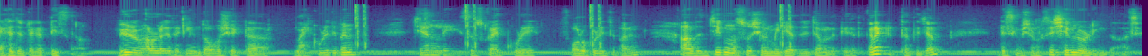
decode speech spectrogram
এক হাজার টাকার ডিসকাউন্ট ভিডিও ভালো লাগে থাকলে কিন্তু অবশ্যই একটা লাইক করে দেবেন। চ্যানেলে সাবস্ক্রাইব করে ফলো করে দিতে পারেন। আমাদের যে কোনো সোশ্যাল মিডিয়াতে যদি আমাদেরকে সাথে কানেক্টেড থাকতে চান ডিসক্রিপশন বক্সে সেগুলোর লিঙ্ক দেওয়া আছে।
